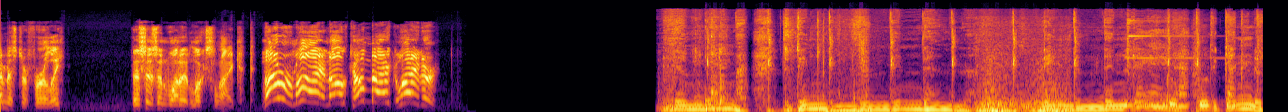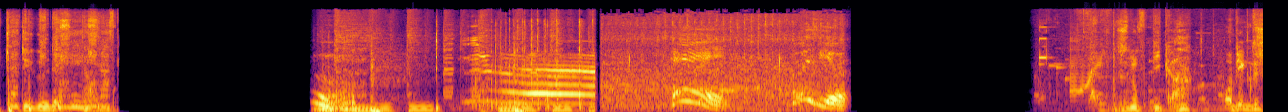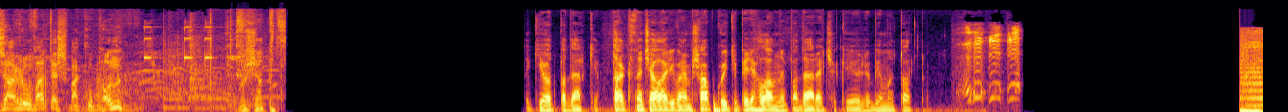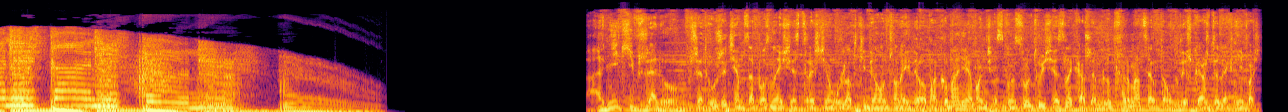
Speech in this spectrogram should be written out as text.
Hi, Mr. Furley. This isn't what it looks like. Never mind, I'll come back later! Hey, who is you? Znów pika? Obiekt żarówa też ma kupon? W żabce. Такие вот подарки. Так, сначала одеваем шапку, и теперь главный подарочек, ее любимый торт. Parniki w żelu. Przed użyciem zapoznaj się z treścią ulotki dołączonej do opakowania bądź skonsultuj się z lekarzem lub farmaceutą, gdyż każdy lek nie właściwie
